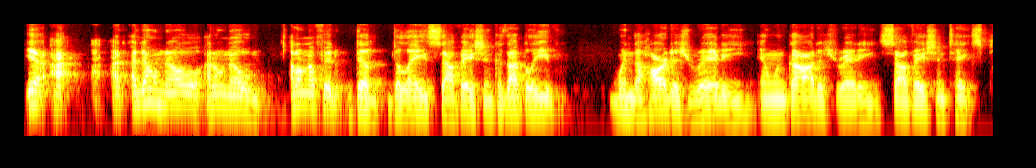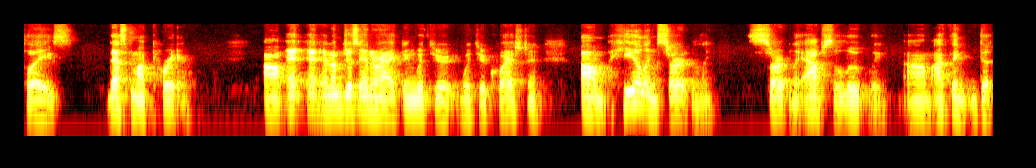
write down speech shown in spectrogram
Yeah, I, I, I don't know. I don't know. I don't know if it de- delays salvation because I believe when the heart is ready and when God is ready, salvation takes place. That's my prayer. Um, and, and, I'm just interacting with your with your question. Um, healing certainly, certainly, absolutely. Um, I think de-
